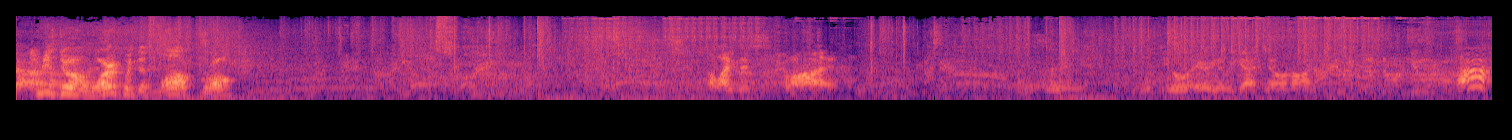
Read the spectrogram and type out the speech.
I need a. I'm just doing work with this loft, bro. I like this spot. this is a nifty little area we got going on. Ah.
